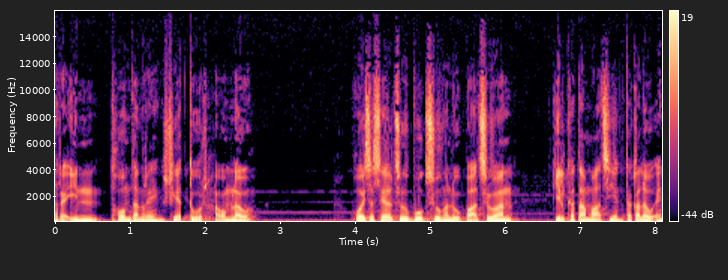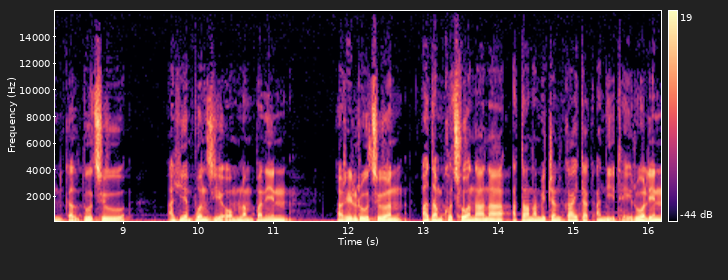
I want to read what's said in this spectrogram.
ara in. Thom dang reng hriat tur hawm lo hoi sa sel chu buk chunga lu pa chuan kil khata ma chiang taka lo en kal tu chu a pon zia om lam panin aril ru chuan, adam kho chu anana atana mitang kai tak ani thei rualin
